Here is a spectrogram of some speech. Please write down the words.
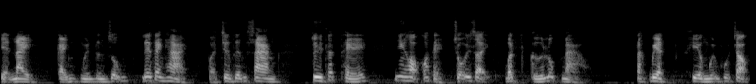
Hiện nay, cánh Nguyễn Tân Dũng, Lê Thanh Hải và Trương Tấn Sang tuy thất thế nhưng họ có thể trỗi dậy bất cứ lúc nào, đặc biệt khi ông Nguyễn Phú Trọng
